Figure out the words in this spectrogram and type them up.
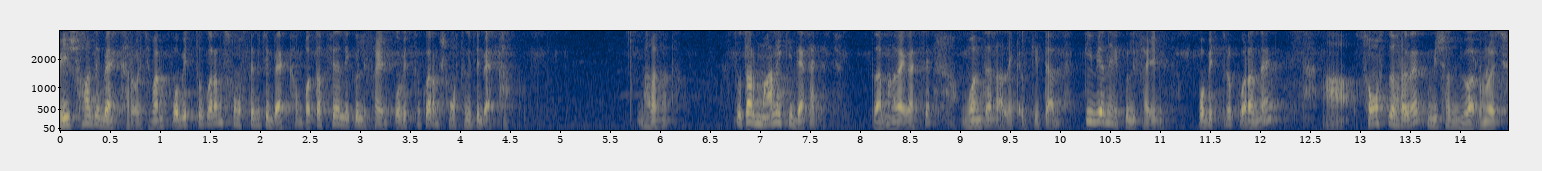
বিশদে ব্যাখ্যা রয়েছে। মানে পবিত্র কোরআন সমস্ত কিছু ব্যাখ্যা বতফিয়া লিকুলি ফাইন পবিত্র কোরআন সমস্ত কিছু ব্যাখ্যা। ভালো কথা? তো তার মানে কি দেখা যাচ্ছে? তার মানে দেখা যাচ্ছে, ওয়ানজাল আলাইকাল কিতাব, তিবিয়ান লিকুলি ফাইন পবিত্র কোরআনে সমস্ত ধরনের বিশদ বিবরণ রয়েছে।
